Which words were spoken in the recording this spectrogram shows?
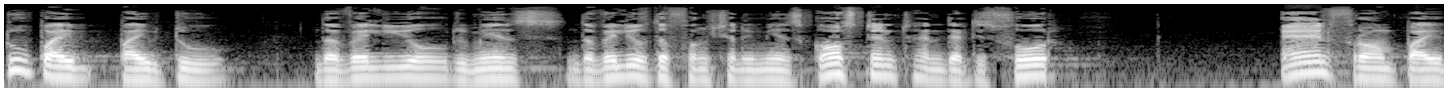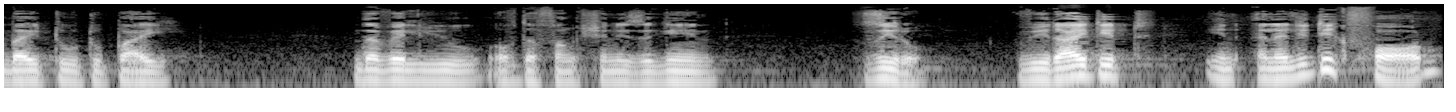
to pi by 2, the value of the function remains constant, and that is 4, and from pi by 2 to pi the value of the function is again 0. We write it in analytic form,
